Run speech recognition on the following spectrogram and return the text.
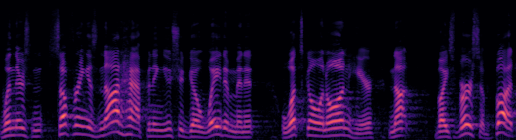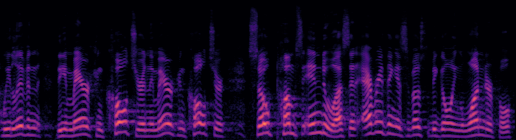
When there's suffering is not happening, you should go, wait a minute, what's going on here? Not vice versa. But we live in the American culture, and the American culture so pumps into us that everything is supposed to be going wonderful.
